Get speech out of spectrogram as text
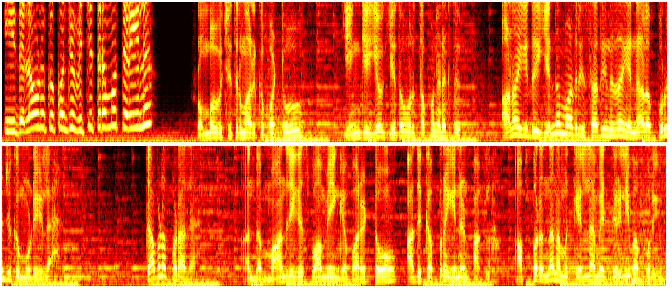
இதெல்லாம் உனக்கு கொஞ்சம் விசித்திரமா தெரியல? ரொம்ப விசித்திரமா இருக்கு பட்டு. எங்கேயோ ஏதோ ஒரு தப்பு நடக்குது. ஆனா இது என்ன மாதிரி சதின்னு தான் என்னால புரிஞ்சுக்க முடியல. கவலைப்படாத. அந்த மாந்திரிக சுவாமி இங்க வரட்டும். அதுக்கப்புறம் என்னன்னு பார்க்கலாம். அப்புறம் தான் நமக்கு எல்லாமே தெளிவா புரியும்.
